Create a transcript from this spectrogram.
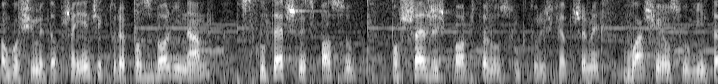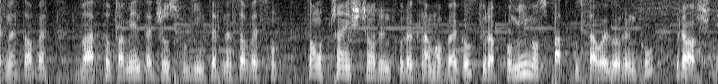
ogłosimy to przejęcie, które pozwoli nam w skuteczny sposób poszerzyć portfel usług, który świadczymy, właśnie usługi internetowe. Warto pamiętać, że usługi internetowe są tą częścią rynku reklamowego, która pomimo spadku całego rynku rośnie.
